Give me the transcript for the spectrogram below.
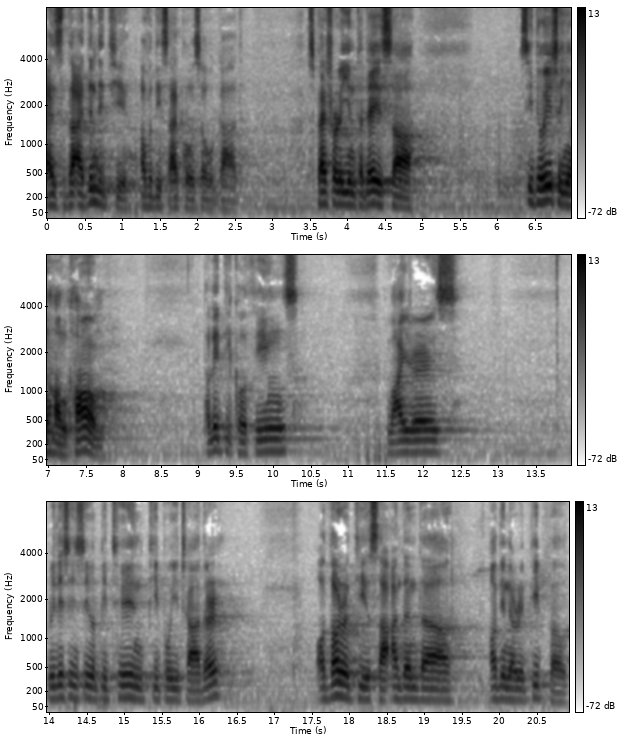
as the identity of disciples of God? Especially in today's uh, situation in Hong Kong, political things, virus, relationship between people each other, authorities and then the ordinary people,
